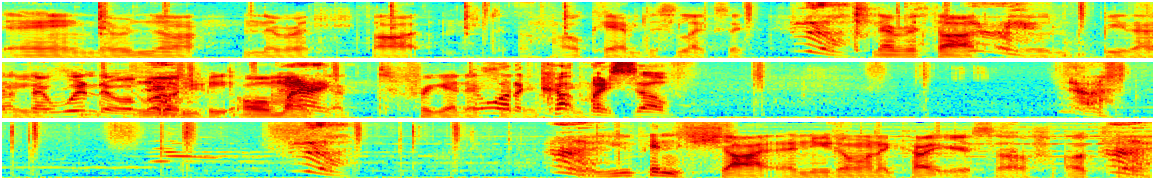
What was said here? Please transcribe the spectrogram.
Dang, never not, never thought. Okay, I'm dyslexic. Never thought it would be that Got easy. that window it wouldn't you. be. Oh my god, forget I I want to cut myself. Well, you've been shot and you don't want to cut yourself. Okay. Right,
